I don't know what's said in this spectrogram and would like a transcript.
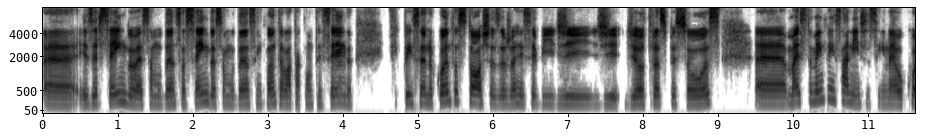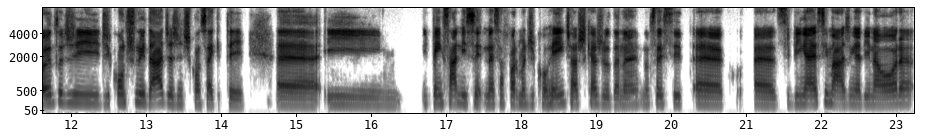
é, exercendo essa mudança, sendo essa mudança enquanto ela está acontecendo, fico pensando quantas tochas eu já recebi de, de, de outras pessoas, é, mas também pensar nisso, assim, né? O quanto de, de continuidade a gente consegue ter. É, e e pensar nisso, nessa forma de corrente, acho que ajuda, né? Não sei se, é, é, se vinha essa imagem ali na hora,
